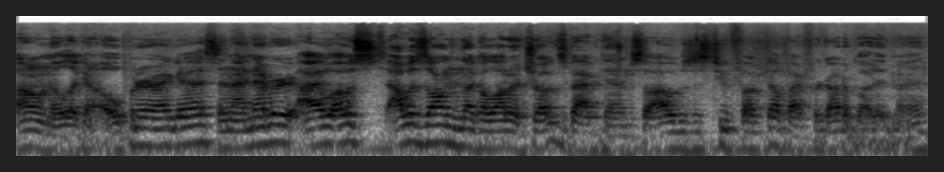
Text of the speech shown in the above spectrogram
I don't know, like an opener, I guess. And I never I, I was I was on like a lot of drugs back then, so I was just too fucked up. I forgot about it, man.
